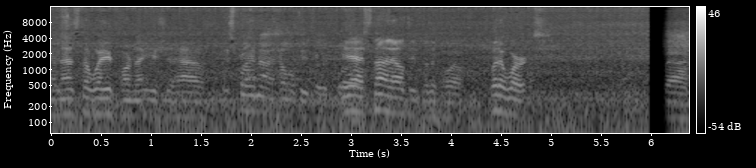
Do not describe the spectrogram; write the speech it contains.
And that's the waveform that you should have. It's probably not healthy for the coil. Yeah, it's not healthy for the coil, but it works. Back.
